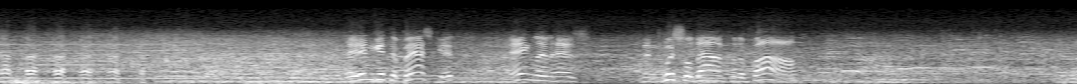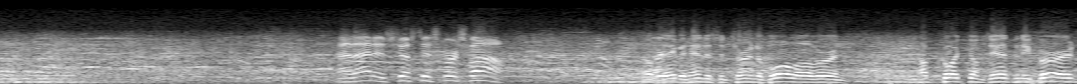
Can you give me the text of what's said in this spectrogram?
They didn't get the basket. Engelland has been whistled down for the foul. And that is just his first foul. Well, David Henderson turned the ball over, and up court comes Anthony Byrd.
